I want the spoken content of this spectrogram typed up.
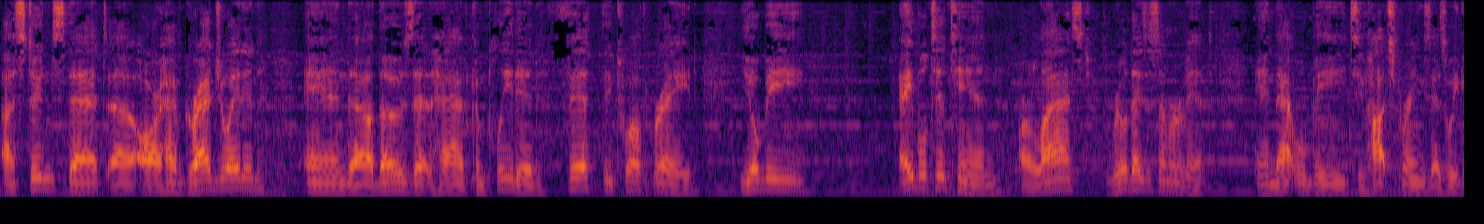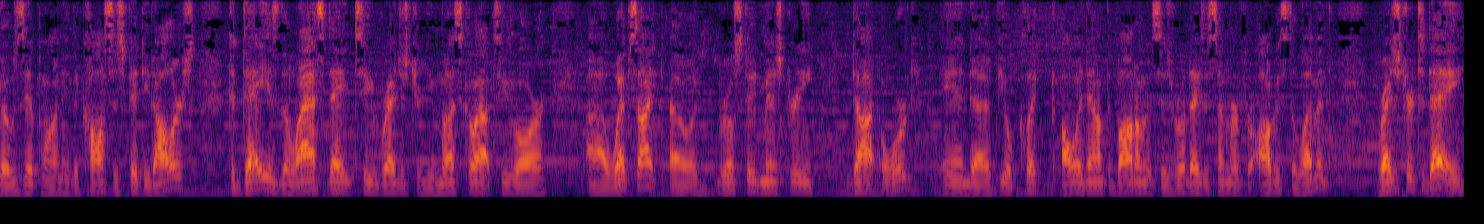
uh, students that uh, are have graduated and uh, those that have completed fifth through 12th grade, you'll be able to attend our last Real Days of Summer event and that will be to Hot Springs as we go ziplining. The cost is $50. Today is the last day to register. You must go out to our uh, website, uh, realstudentministry.org, and uh, if you'll click all the way down at the bottom, it says Real Days of Summer for August 11th. Register today,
